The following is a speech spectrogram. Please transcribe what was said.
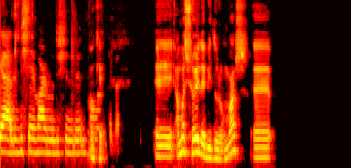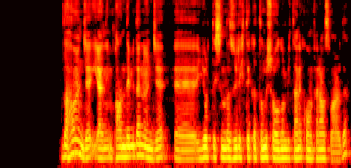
geldi bir şey var mı düşündüğün falan okay. gibi. Ee, ama şöyle bir durum var. Ee, daha önce yani pandemiden önce e, yurt dışında Zürih'te katılmış olduğum bir tane konferans vardı.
